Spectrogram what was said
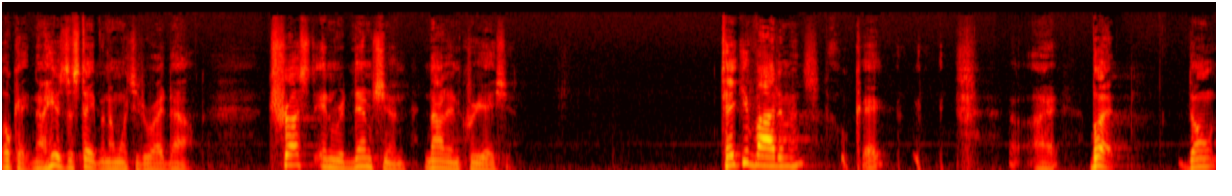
Okay, now here's the statement I want you to write down trust in redemption, not in creation. Take your vitamins, okay? All right. But don't,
